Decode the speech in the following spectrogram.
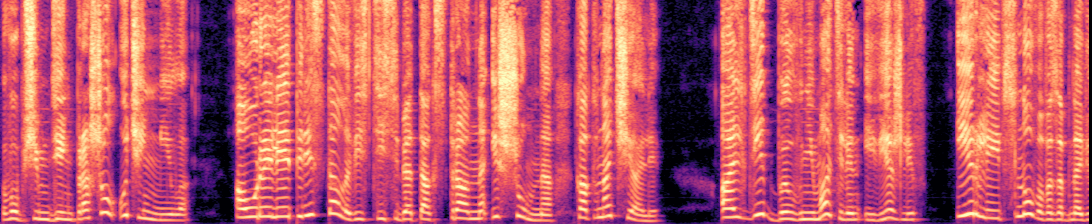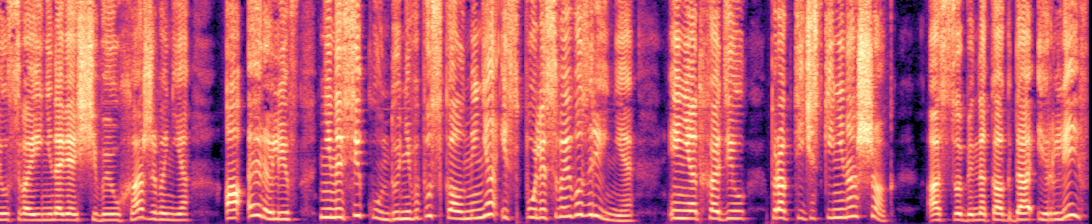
В общем, день прошел очень мило. Аурелия перестала вести себя так странно и шумно, как в начале. Альдит был внимателен и вежлив. Ирлейв снова возобновил свои ненавязчивые ухаживания, а Эрелев ни на секунду не выпускал меня из поля своего зрения и не отходил практически ни на шаг, особенно когда Ирлейв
